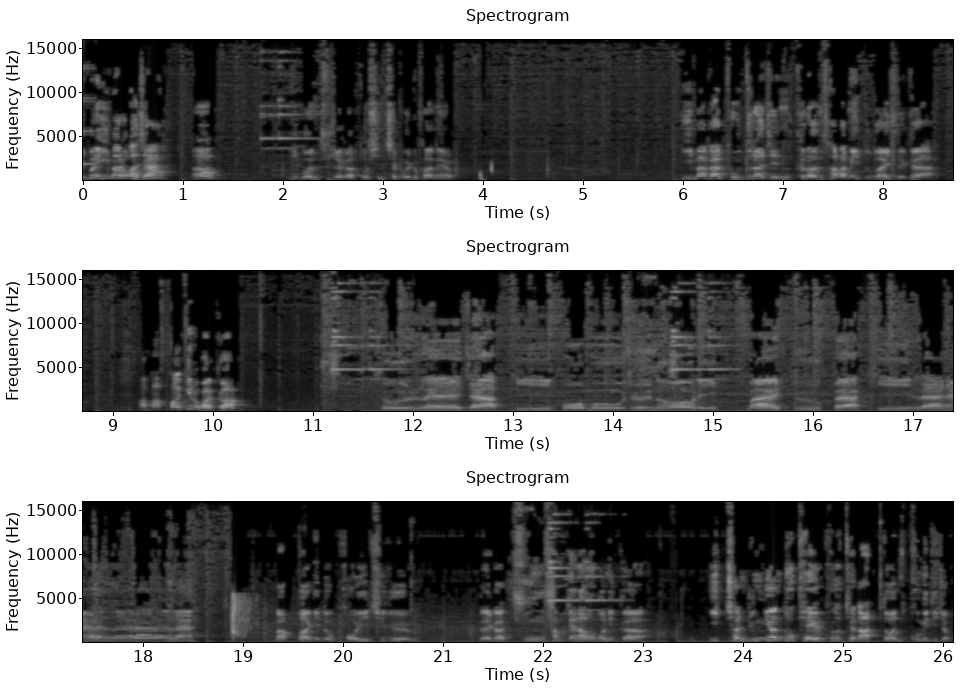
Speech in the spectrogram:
이번에 이마로 가자. 어? 이번 주제가 또 신체 부위로 가네요. 이마가 도드라진 그런 사람이 누가 있을까? 아, 맞박이로 갈까? 술래잡기 고무줄놀이 말뚝박기 라라라라라 맞박이도 거의 지금 내가 중3 때 나온 거니까 2006년도 개그 콘서트에 나왔던 코미디죠.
